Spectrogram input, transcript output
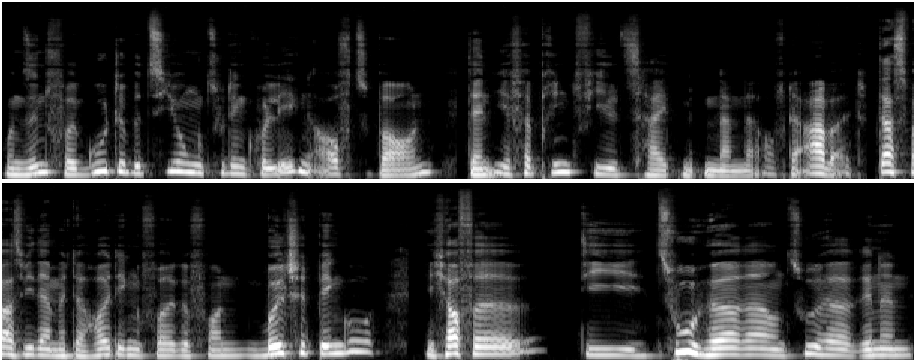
und sinnvoll, gute Beziehungen zu den Kollegen aufzubauen, denn ihr verbringt viel Zeit miteinander auf der Arbeit. Das war's wieder mit der heutigen Folge von Bullshit Bingo. Ich hoffe, die Zuhörer und Zuhörerinnen,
